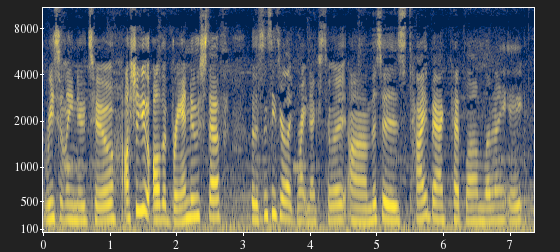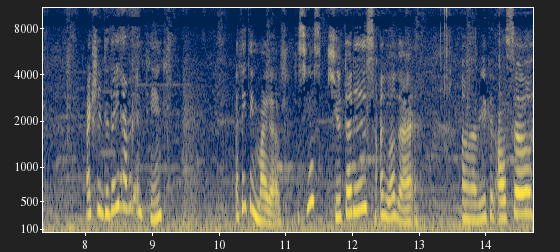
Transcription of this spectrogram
recently new too. I'll show you all the brand new stuff. But since these are like right next to it, um, this is tie back peplum 1198. Actually, did they have it in pink? I think they might have. See how cute that is? I love that. Um, you can also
